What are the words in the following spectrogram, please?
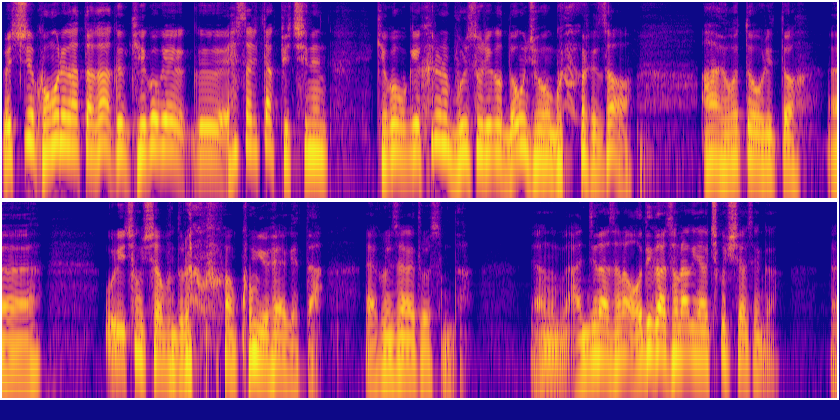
며칠 전 공원에 갔다가 그 계곡에 그 햇살이 딱 비치는 계곡에 흐르는 물소리가 너무 좋은 거예요. 그래서, 아, 이것도 우리 또, 에, 우리 청취자분들하고 공유해야겠다. 에, 그런 생각이 들었습니다. 그냥 안 지나서나 어디 가서나 그냥 청취자 생각. 에.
